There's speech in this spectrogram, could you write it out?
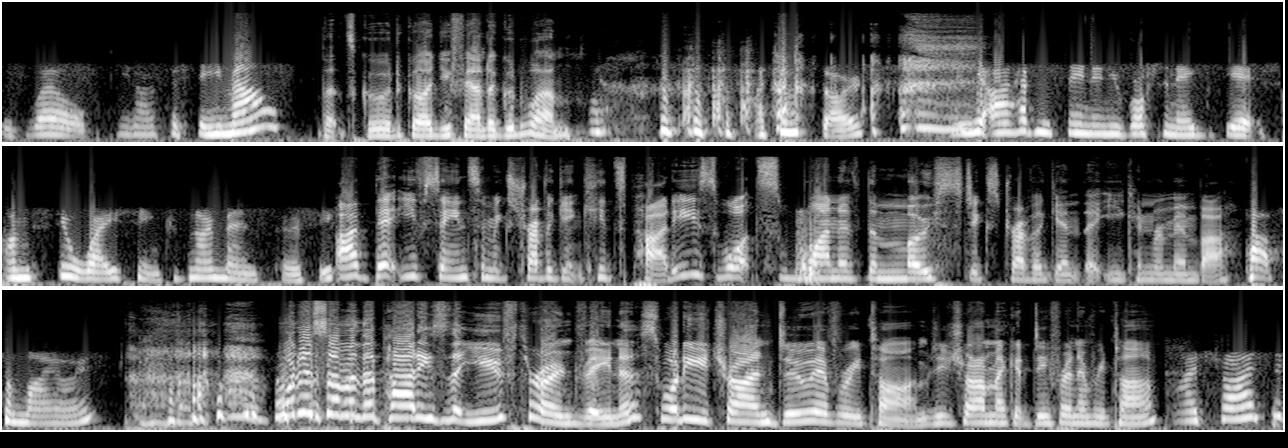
as well, you know, for females. That's good. God, you found a good one. I think so. yeah, I haven't seen any rotten eggs yet. I'm still waiting because no man's perfect. I bet you've seen some extravagant kids' parties. What's one of the most extravagant that you can remember? Apart from my own, What are some of the parties that you've thrown, Venus? What do you try and do every time? Do you try and make it different every time? I try to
